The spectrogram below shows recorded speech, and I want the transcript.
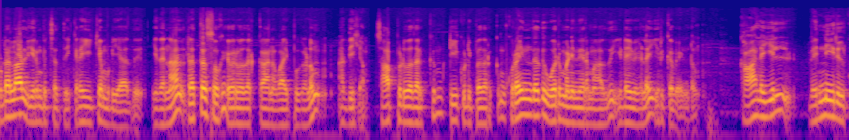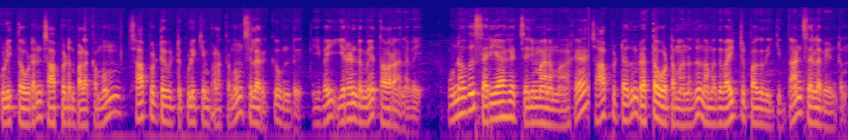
உடலால் இரும்பு சத்தை கிரகிக்க முடியாது. இதனால் இரத்த சோகை வருவதற்கான வாய்ப்புகளும் அதிகம். சாப்பிடுவதற்கும் டீ குடிப்பதற்கும் குறைந்தது ஒரு மணி நேரமாவது இடைவேளை இருக்க வேண்டும். காலையில் வெந்நீரில் குளித்தவுடன் சாப்பிடும் பழக்கமும் சாப்பிட்டு விட்டு குளிக்கும் பழக்கமும் சிலருக்கு உண்டு. இவை இரண்டுமே தவறானவை. உணவு சரியாக செரிமானமாக சாப்பிட்டதும் இரத்த ஓட்டமானது நமது வயிற்று பகுதிக்கு தான் செல்ல வேண்டும்.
